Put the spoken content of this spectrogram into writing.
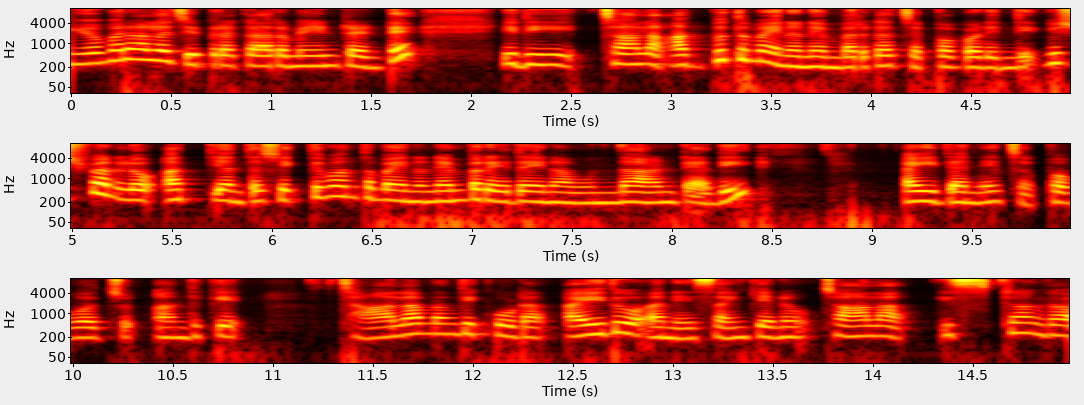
న్యూమరాలజీ ప్రకారం ఏంటంటే ఇది చాలా అద్భుతమైన నెంబర్గా చెప్పబడింది. విశ్వంలో అత్యంత శక్తివంతమైన నెంబర్ ఏదైనా ఉందా అంటే అది ఐదు అనే చెప్పవచ్చు. అందుకే చాలామంది కూడా ఐదు అనే సంఖ్యను చాలా ఇష్టంగా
